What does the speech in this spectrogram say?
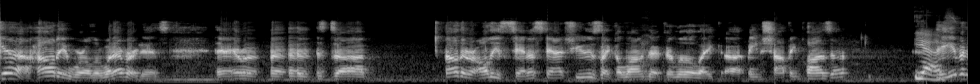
yeah, Holiday World or whatever it is. There was uh, oh, there were all these Santa statues like along their, their little like uh, main shopping plaza. Yeah. They even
